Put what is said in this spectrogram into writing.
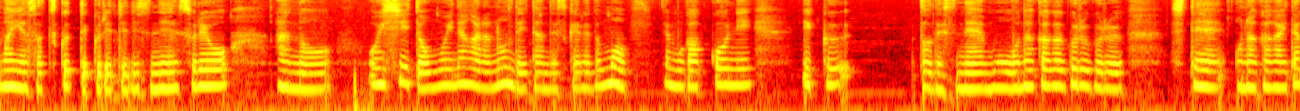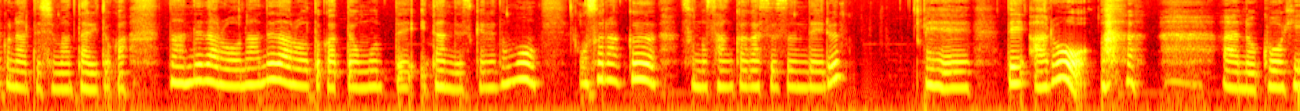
毎朝作ってくれてですねそれをあの美味しいと思いながら飲んでいたんですけれどもでも学校に行くとですねもうお腹がぐるぐるしてお腹が痛くなってしまったりとかなんでだろうなんでだろうとかって思っていたんですけれどもおそらくその酸化が進んでいる、えー、であろう あのコーヒ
